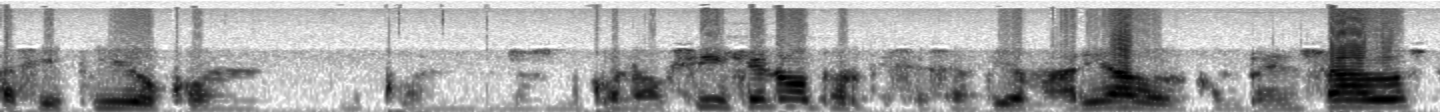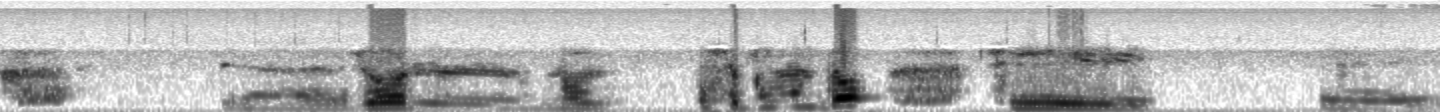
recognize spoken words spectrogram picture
asistidos con, con, oxígeno porque se sentían mareados, descompensados yo en ese punto sí eh,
